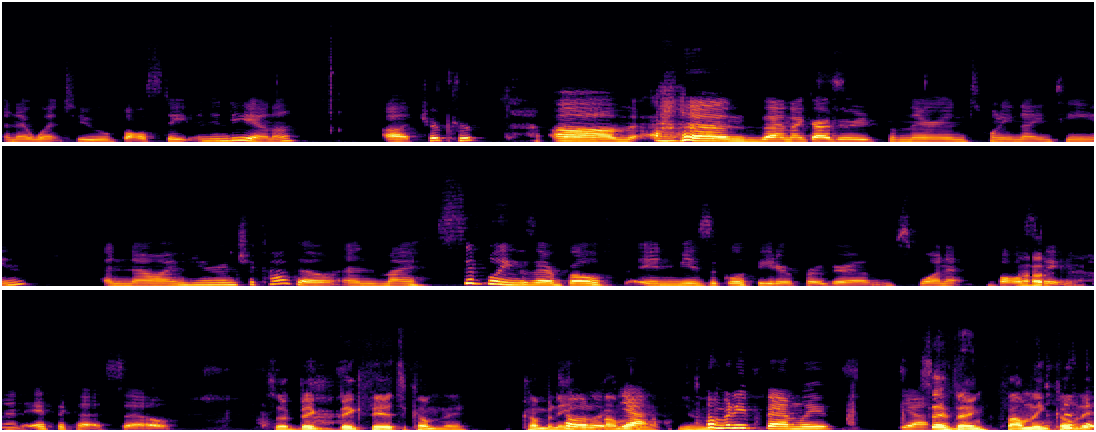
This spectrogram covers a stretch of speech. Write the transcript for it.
and I went to Ball State in Indiana. Uh, trip, trip. Um, and then I graduated from there in 2019, and now I'm here in Chicago. And my siblings are both in musical theater programs, one at Ball State Okay. and Ithaca. So So big big theatre company, company, Totally, family, yeah. even. company, family, yeah. same thing, family, company.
